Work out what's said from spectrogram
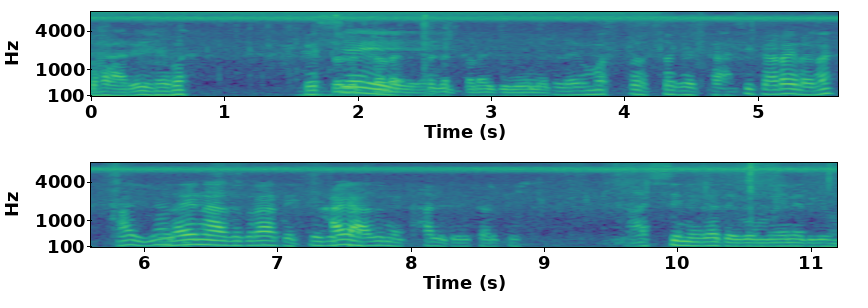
भारी हे सगळं काढायची लय मस्त सगळं काशी काढायला ना? खाली ना लय नाजूक राहते. काय अजून खाली तरी करते अशी निघते गो मेहनत घेऊन.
